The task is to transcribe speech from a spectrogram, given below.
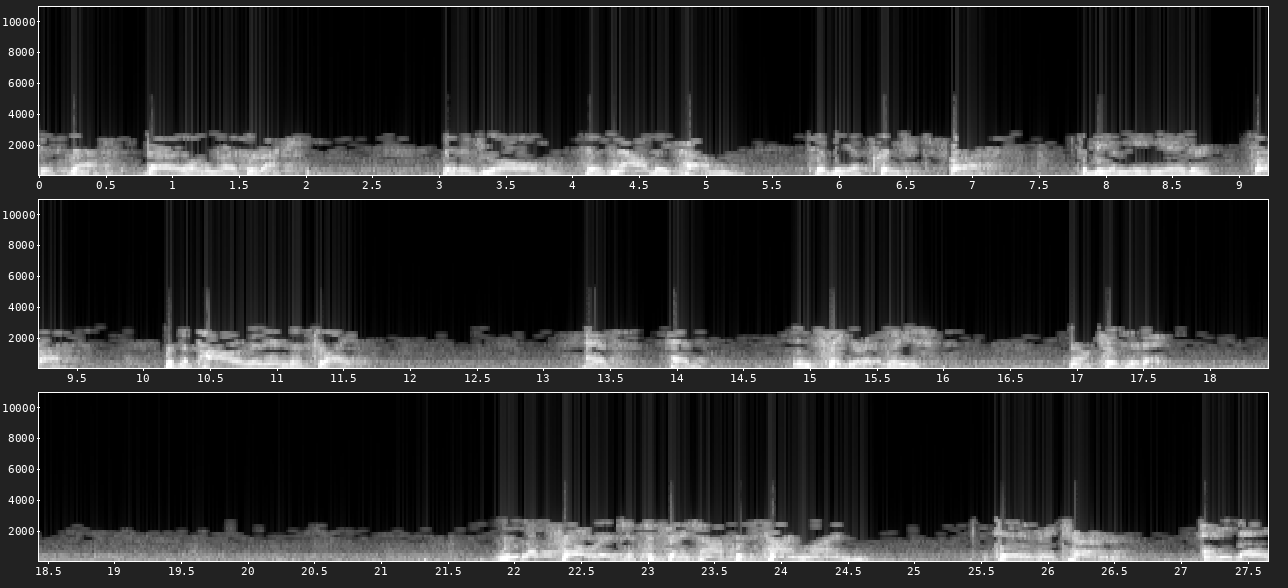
his death, burial, and resurrection. That his role has now become to be a priest for us, to be a mediator for us, with the power of an endless life, as had in figure at least Melchizedek. We look forward, just to finish off this timeline, to his return any day,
